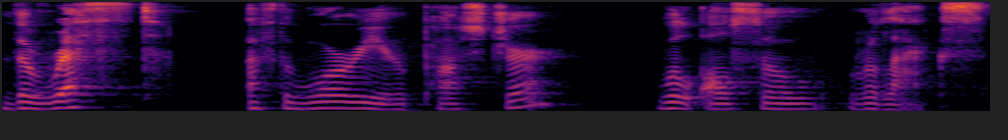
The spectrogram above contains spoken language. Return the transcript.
the rest of the warrior posture will also relax.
